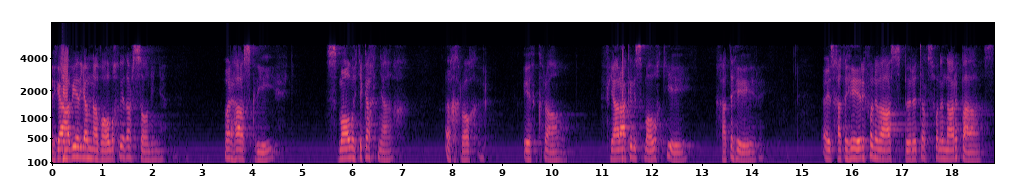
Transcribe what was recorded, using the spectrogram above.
idd gafi idd ian na folwch idd ar sonin, o'r ha sgrift, smol idd gachniach, y chrochr, idd crawn, fiarach ag ysmolch gie, chad y heirig. Es gaat de Heer van de was, waaspurret als van een narpaas, paas,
